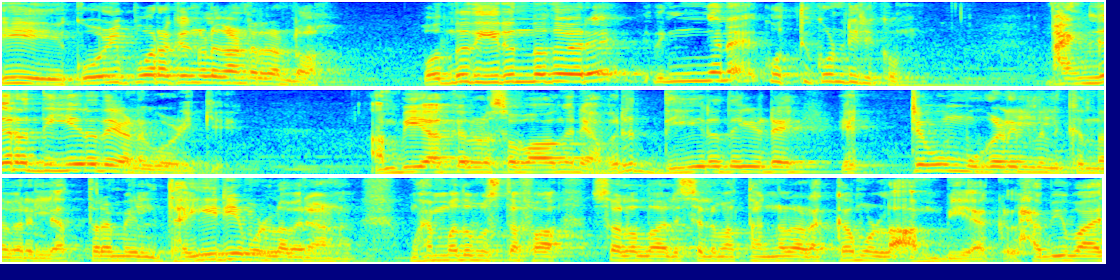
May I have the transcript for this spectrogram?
ഈ കോഴിപ്പോരൊക്കെ കണ്ടിട്ടുണ്ടോ? ഒന്ന് തീരുന്നത് വരെ ഇതിങ്ങനെ കൊത്തിക്കൊണ്ടിരിക്കും. ഭയങ്കര ധീരതയാണ് കോഴിക്ക്. അമ്പിയാക്കളുടെ സ്വഭാവം അങ്ങനെ അവർ ധീരതയുടെ ഏറ്റവും മുകളിൽ നിൽക്കുന്നവരിൽ അത്രമേൽ ധൈര്യമുള്ളവരാണ് മുഹമ്മദ് മുസ്തഫ അലൈഹി വസല്ലമ തങ്ങളടക്കമുള്ള അമ്പിയാക്കൾ. ഹബീബായ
